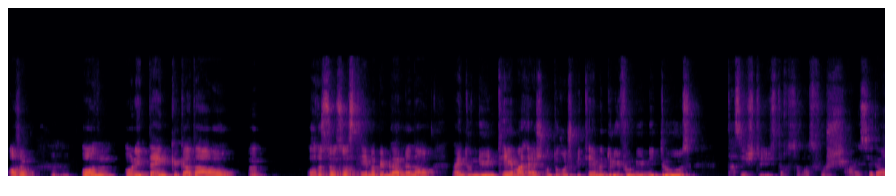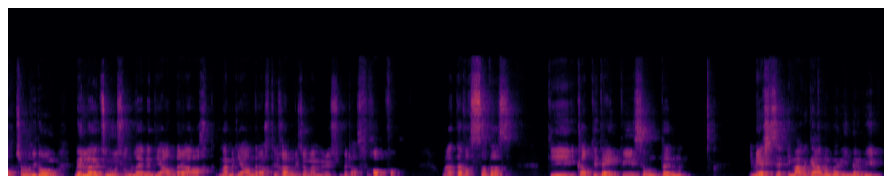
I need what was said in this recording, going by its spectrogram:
Also, mhm. und, und ich denke gerade auch, äh, oder so, so das Thema beim Lernen auch, wenn du neun Themen hast und du kommst bei Thema drei von neun nicht raus, das ist uns doch sowas von scheißegal. Entschuldigung, wir lernen es aus und lernen die anderen acht. Und wenn wir die anderen acht können, wieso müssen wir uns über das verkopfen? Und hat einfach so, dass die, ich glaube, die Denkweise und dann im ersten ich mag mich gerne noch mal erinnern, wie,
